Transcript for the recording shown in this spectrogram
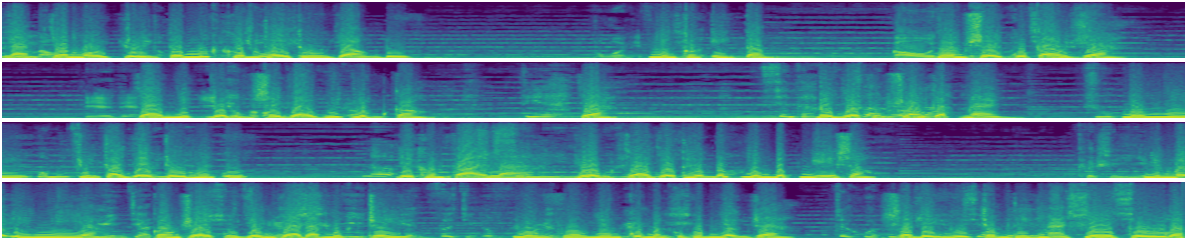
Làm cho mọi chuyện tới mức không thể thu dọn được. Nhưng con yên tâm Hôn sự của Cao Gia Cha. nhất định sẽ giải quyết giùm con. Cha Bây giờ Phúc soái gặp nạn Nếu như chúng ta giải trừ hôn ước Vậy không phải là dồn cha vào thế bất nhân bất nghĩa sao? Nhưng mà Yên Nhi à Con rể của dân gia đã mất trí. Luôn phu nhân của mình cũng không nhận ra. Sẽ bị người trong thiên hạ chê cười đó.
